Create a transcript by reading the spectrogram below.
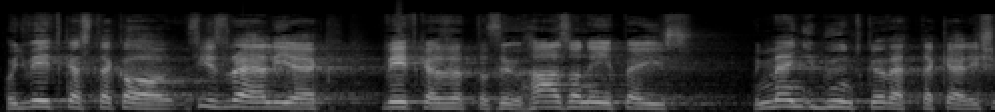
hogy védkeztek az izraeliek, védkezett az ő házanépe is, hogy mennyi bűnt követtek el, és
